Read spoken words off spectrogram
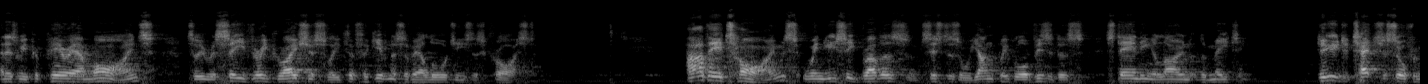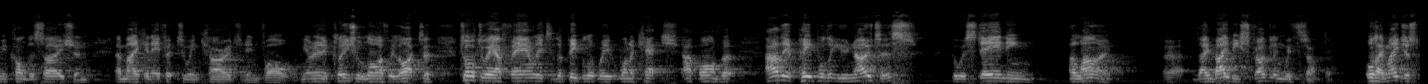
and as we prepare our minds to receive very graciously the forgiveness of our Lord Jesus Christ. Are there times when you see brothers and sisters or young people or visitors standing alone at the meeting? Do you detach yourself from your conversation and make an effort to encourage and involve them? You know, in ecclesial life, we like to talk to our family, to the people that we want to catch up on, but are there people that you notice who are standing alone? Uh, they may be struggling with something, or they may just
